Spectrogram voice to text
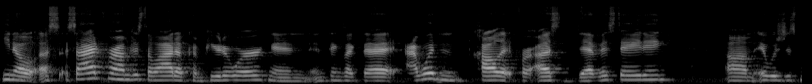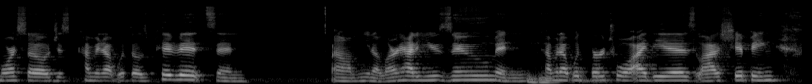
you know, aside from just a lot of computer work and, and things like that, I wouldn't call it for us devastating. Um, it was just more so just coming up with those pivots and, um, you know, learning how to use Zoom and mm-hmm. coming up with virtual ideas, a lot of shipping.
